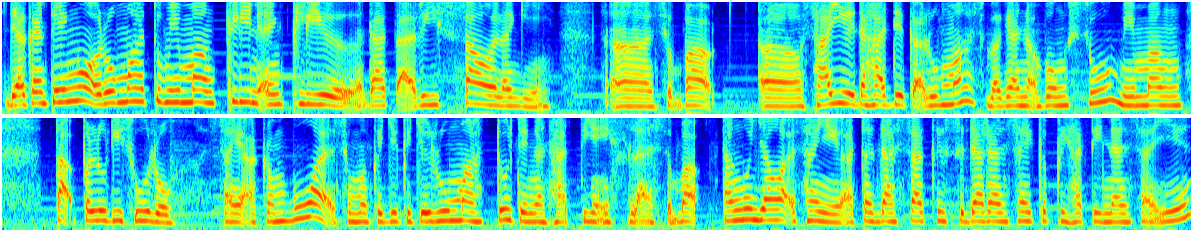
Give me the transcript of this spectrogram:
dia akan tengok rumah tu memang clean and clear. Dah tak risau lagi. Uh, sebab uh, saya dah ada kat rumah sebagai anak bongsu memang tak perlu disuruh saya akan buat semua kerja-kerja rumah tu dengan hati yang ikhlas sebab tanggungjawab saya atas dasar kesedaran saya keprihatinan saya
